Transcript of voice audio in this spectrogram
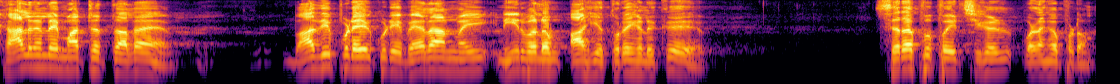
காலநிலை மாற்றத்தால் பாதிப்படையக்கூடிய வேளாண்மை நீர்வளம் ஆகிய துறைகளுக்கு சிறப்பு பயிற்சிகள் வழங்கப்படும்.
